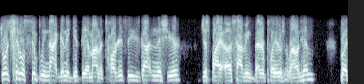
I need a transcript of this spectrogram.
George Kittle's simply not going to get the amount of targets that he's gotten this year just by us having better players around him. But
